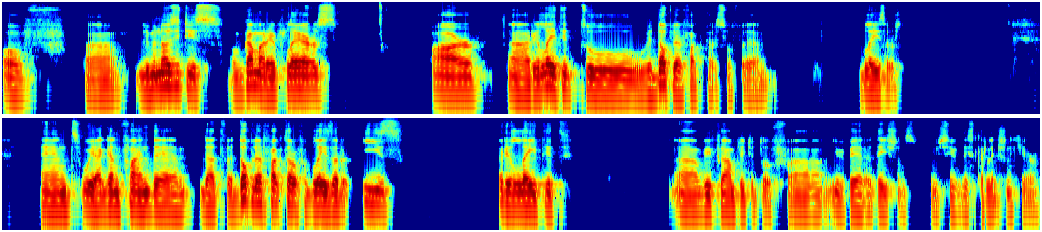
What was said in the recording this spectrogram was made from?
of uh, luminosities of gamma ray flares are uh, related to the Doppler factors of uh, blazars. And we again find the, that the Doppler factor of a blazar is related uh, with amplitude of uh, EVP rotations. You see this correlation here.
